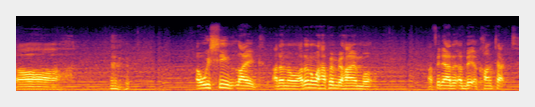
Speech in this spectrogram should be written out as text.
Oh. I wish he like I don't know I don't know what happened behind, but I think they had a bit of contact.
